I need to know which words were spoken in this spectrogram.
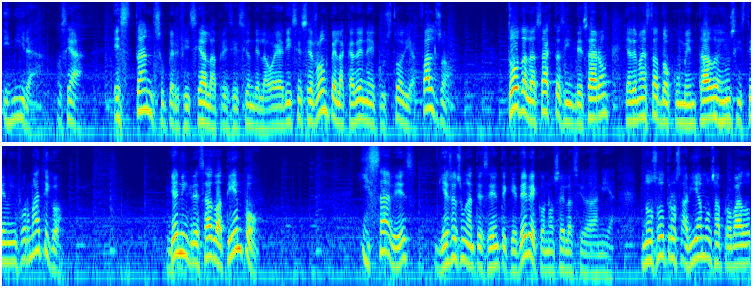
y mira, o sea, es tan superficial la apreciación de la OEA. Dice, se rompe la cadena de custodia. Falso. Todas las actas ingresaron y además está documentado en un sistema informático. Ya han ingresado a tiempo. Y sabes, y eso es un antecedente que debe conocer la ciudadanía, nosotros habíamos aprobado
